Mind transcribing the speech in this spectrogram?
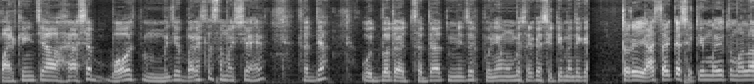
पार्किंगच्या ह्या अशा बहुत म्हणजे बऱ्याचशा समस्या आहे सध्या उद्भवत आहेत. सध्या तुम्ही जर पुणे मुंबईसारख्या सिटीमध्ये तर यासारख्या सिटीमध्ये तुम्हाला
